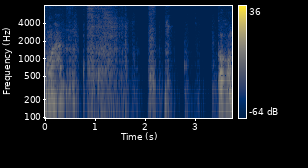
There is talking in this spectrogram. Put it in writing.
তোমার হাত কখন?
